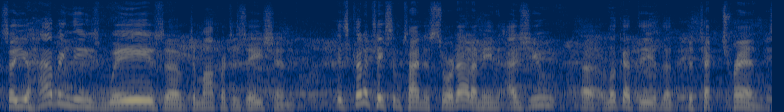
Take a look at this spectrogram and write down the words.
So you're having these waves of democratization, it's going to take some time to sort out. I mean, as you uh, look at the, the, the tech trends,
